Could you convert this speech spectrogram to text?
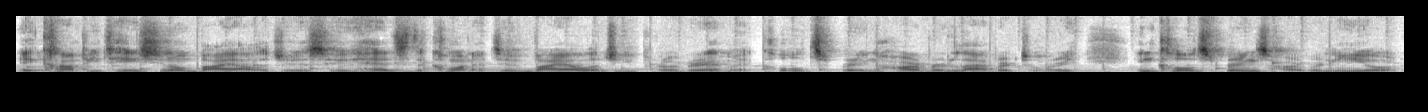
a computational biologist who heads the quantitative biology program at Cold Spring Harbor Laboratory in Cold Springs Harbor, New York.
